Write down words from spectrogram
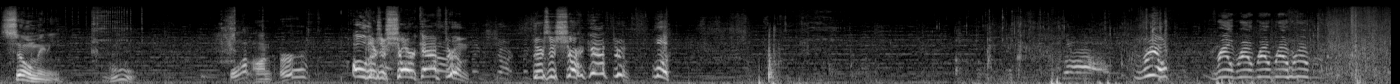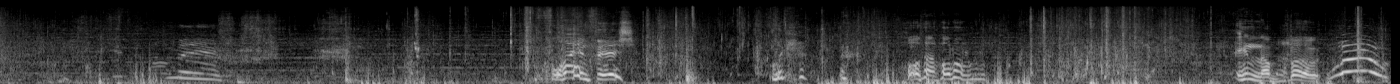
So many. Ooh. What on earth? Oh, there's a shark after him. There's a shark after him. Look. Ah, real, real, real, real, real, real. Man. Flying fish. Look. Hold on, hold on, hold on. In the boat. Woo!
